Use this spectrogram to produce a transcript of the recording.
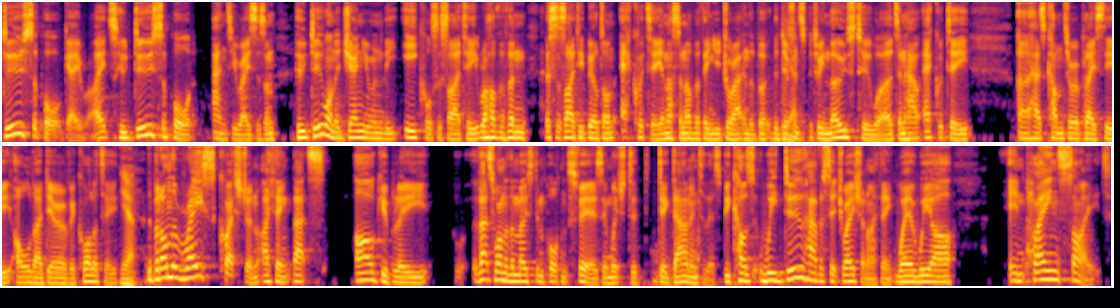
do support gay rights, who do support anti-racism, who do want a genuinely equal society rather than a society built on equity. And that's another thing you draw out in the book, the difference between those two words and how equity uh, has come to replace the old idea of equality. yeah. But on the race question, I think that's arguably that's one of the most important spheres in which to dig down into this because we do have a situation, I think, where we are in plain sight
